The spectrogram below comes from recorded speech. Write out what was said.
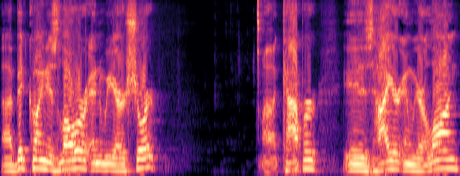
Uh, Bitcoin is lower, and we are short. Uh, copper is higher, and we are long.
